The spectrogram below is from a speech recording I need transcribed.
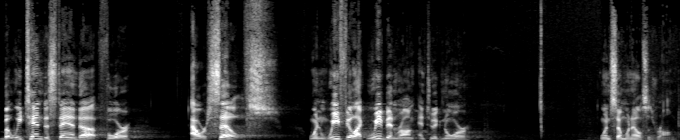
But we tend to stand up for ourselves when we feel like we've been wrong and to ignore when someone else is wronged.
